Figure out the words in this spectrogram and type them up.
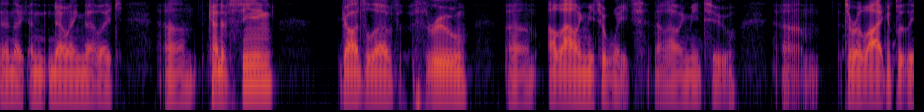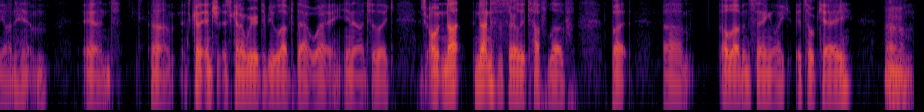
and like and knowing that like um, kind of seeing God's love through um, allowing me to wait, allowing me to to rely completely on Him, and um, it's kind of int- it's kind of weird to be loved that way, you know, to like oh, not not necessarily tough love, but um, a love and saying like it's okay, um,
